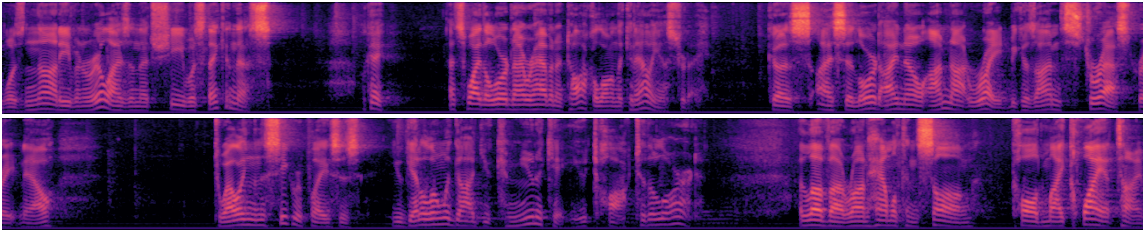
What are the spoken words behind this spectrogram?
was not even realizing that she was thinking this? Okay, that's why the Lord and I were having a talk along the canal yesterday. Because I said, Lord, I know I'm not right because I'm stressed right now. Dwelling in the secret places, you get alone with God, you communicate, you talk to the Lord. I love uh, Ron Hamilton's song called My Quiet Time.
